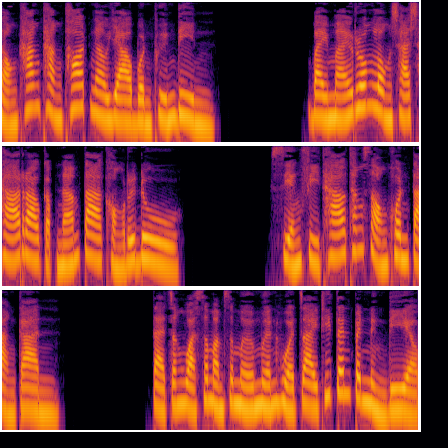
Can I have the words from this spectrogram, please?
สองข้างทางทอดเงายาวบนพื้นดิน ใบไม้ร่วงลงช้าๆ ราวกับน้ำตาของฤดู เสียงฝีเท้าทั้งสองคนต่างกัน แต่จังหวะสม่ำเสมอเหมือนหัวใจที่เต้นเป็นหนึ่งเดียว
